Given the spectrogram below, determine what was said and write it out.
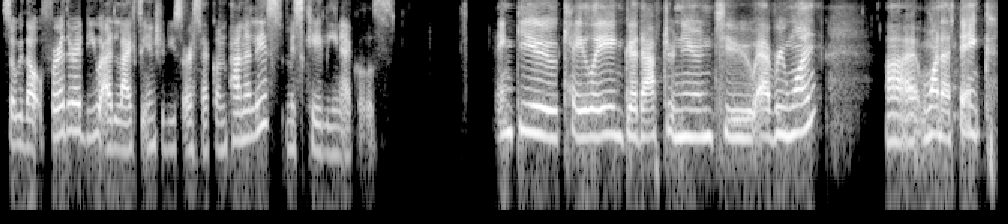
So without further ado, I'd like to introduce our second panelist, Ms. Kaylene Eckels. Thank you, Kaylee. Good afternoon to everyone. I want to thank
